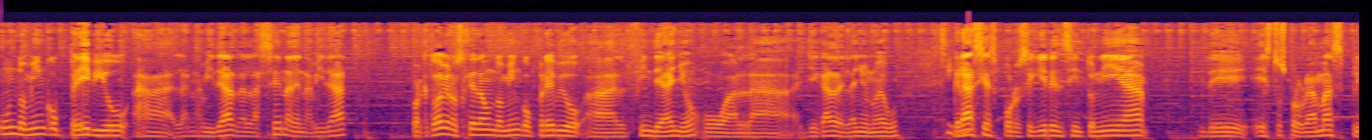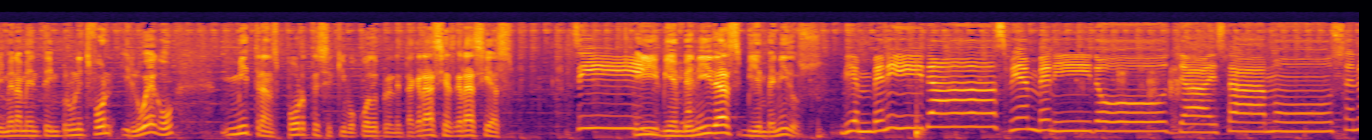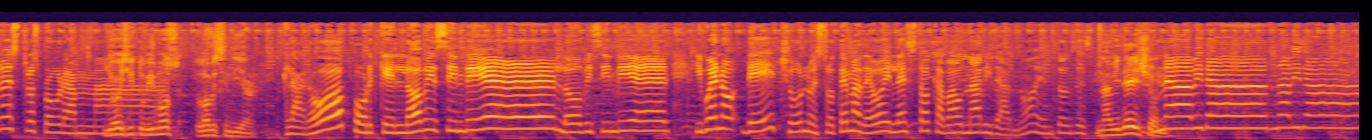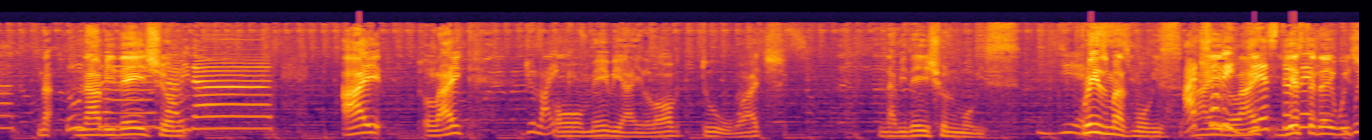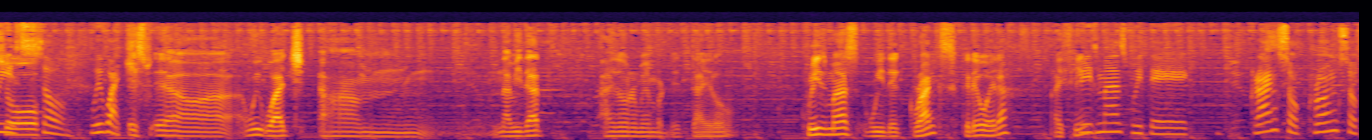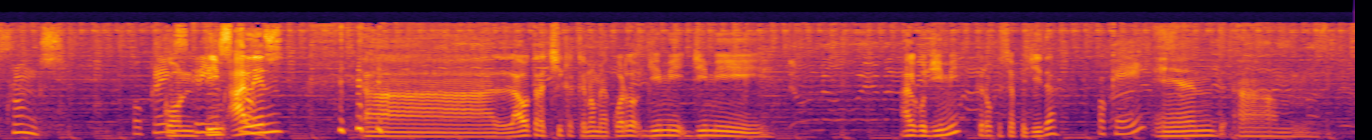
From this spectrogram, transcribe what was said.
un domingo previo a la Navidad, a la cena de Navidad, porque todavía nos queda un domingo previo al fin de año o a la llegada del año nuevo. Sí. Gracias por seguir en sintonía de estos programas, primeramente Imprunit Phone y luego Mi Transporte se equivocó de planeta. Gracias, gracias. Sí. Y bienvenidas, bienvenidos. Bienvenidas, bienvenidos. Ya estamos en nuestros programas. Y hoy sí tuvimos Love is in the Air. Claro, porque Love is in the air, Love is in the air. Y bueno, de hecho, nuestro tema de hoy, Let's Talk About Navidad, ¿no? Entonces, Navidation. Navidad, Navidad. Na- dulce Navidation. Navidad. I like, You like? or maybe I love to watch Navidation movies. Yes. Christmas movies. Actually, like, yesterday, we, saw, we watched. uh, we watch um, Navidad. I don't remember the title. Christmas with the Cranks, creo era. I think. Christmas with the cranks or crunks or crunks. O cranks, con Tim. Allen, ah, la otra chica que no me acuerdo, Jimmy, Jimmy, algo Jimmy, creo que se apellida, Ok. and um,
